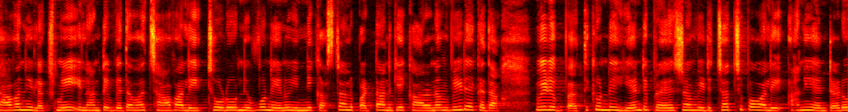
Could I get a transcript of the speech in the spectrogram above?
చావని లక్ష్మి ఇలాంటి విధవ చావాలి. చూడు నువ్వు నేను ఇన్ని కష్టాలు పట్టడానికి కారణం వీడే కదా. వీడు బతికుండి ఏంటి ప్రయోజనం? వీడు చచ్చిపోవాలి అని అంటాడు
